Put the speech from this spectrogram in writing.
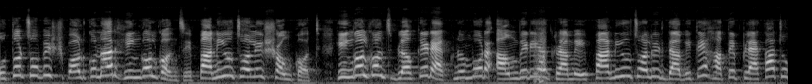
উত্তর চব্বিশ পরগনার হিঙ্গলগঞ্জে পানীয় জলের সংকট। হিঙ্গলগঞ্জ ব্লকের এক নম্বর আম্বেরিয়া গ্রামে পানীয় জলের দাবিতে হাতে প্ল্যাকার্ড ও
